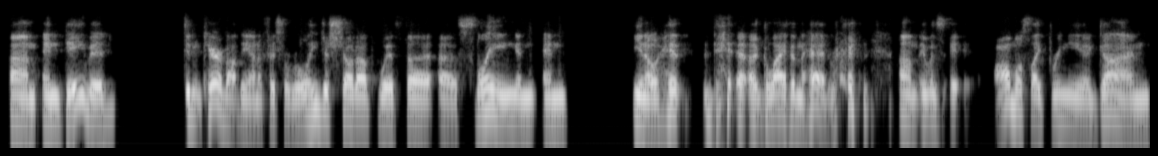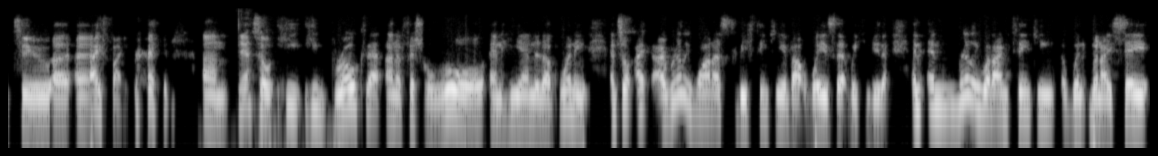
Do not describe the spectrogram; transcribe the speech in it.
Um, and David didn't care about the unofficial rule. He just showed up with a, a sling and and you know hit a Goliath in the head, right? Um, it was almost like bringing a gun to a, a knife fight, right? Um, yeah. So he he broke that unofficial rule and he ended up winning. And so I, I really want us to be thinking about ways that we can do that. And and really what I'm thinking when when I say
